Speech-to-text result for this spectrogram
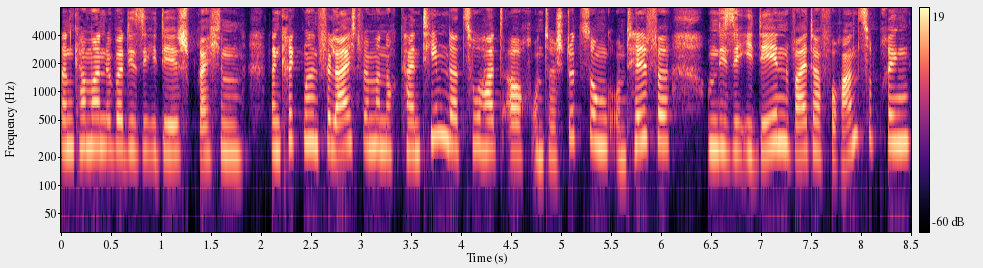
dann kann man über diese Idee sprechen, dann kriegt man vielleicht, wenn man noch kein Team dazu hat, auch Unterstützung und Hilfe, um diese Ideen weiter voranzubringen.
